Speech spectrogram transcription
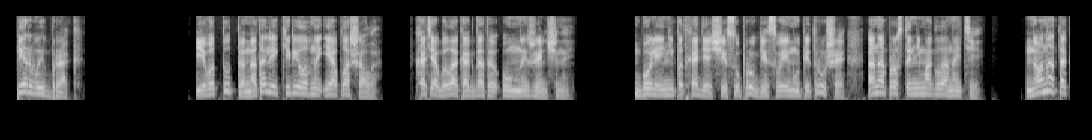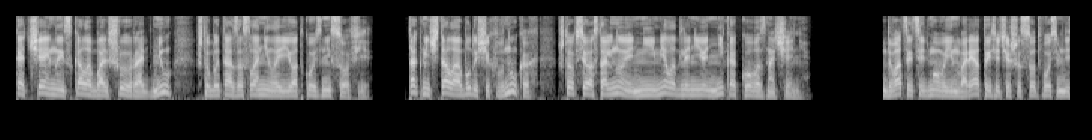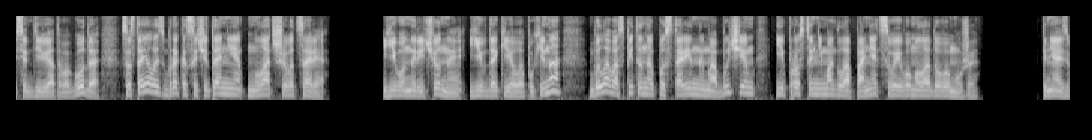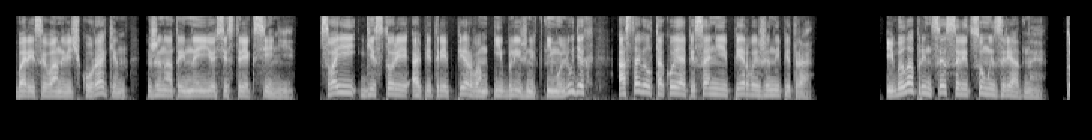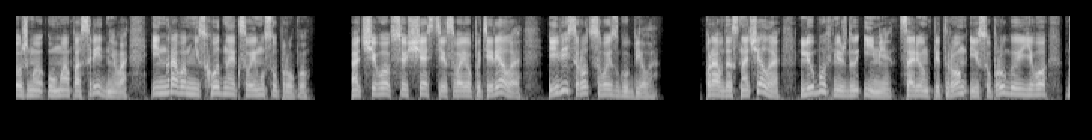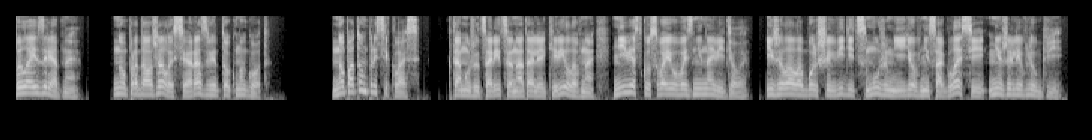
Первый брак. И вот тут-то Наталья Кирилловна и оплошала, хотя была когда-то умной женщиной. Более неподходящей супруги своему Петруше она просто не могла найти. Но она так отчаянно искала большую родню, чтобы та заслонила ее от козней Софьи. Так мечтала о будущих внуках, что все остальное не имело для нее никакого значения. 27 января 1689 года состоялось бракосочетание младшего царя. Его нареченная Евдокия Лопухина была воспитана по старинным обычаям и просто не могла понять своего молодого мужа. Князь Борис Иванович Куракин, женатый на ее сестре Ксении, в своей «Истории о Петре I и ближних к нему людях» оставил такое описание первой жены Петра. И была принцесса лицом изрядная, тожма ума посреднего и нравом нисходная к своему супругу, отчего все счастье свое потеряла и весь род свой сгубила. Правда, сначала любовь между ими, царем Петром и супругою его, была изрядная, но продолжалась разве токмо год. Но потом пресеклась. К тому же царица Наталья Кирилловна невестку свою возненавидела, и желала больше видеть с мужем ее в несогласии, нежели в любви.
